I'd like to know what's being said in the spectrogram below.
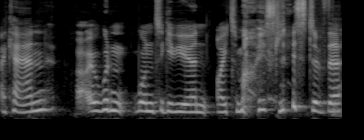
I can. I wouldn't want to give you an itemised list of the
